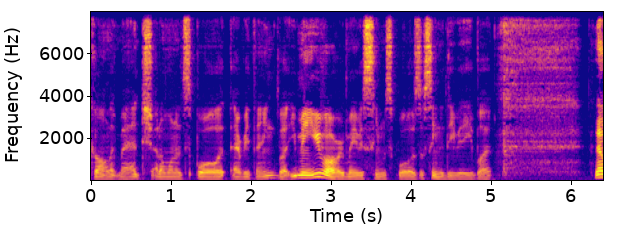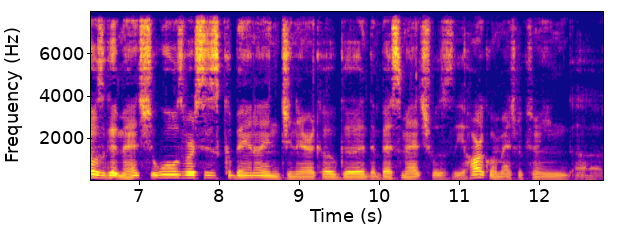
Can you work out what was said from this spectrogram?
gauntlet match. I don't want to spoil everything, but you mean you've already maybe seen the spoilers. I've seen the DVD, but that was a good match. Wolves versus Cabana and Generico, good. The best match was the hardcore match between uh,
